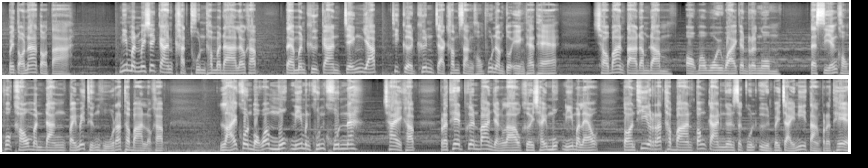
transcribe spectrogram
กไปต่อหน้าต่อตา นี่มันไม่ใช่การขัดทุนธรรมดาแล้วครับ แต่มันคือการเจ๊งยับที่เกิดขึ้นจากคำสั่งของผู้นำตัวเองแท้ๆชาวบ้านตาดำๆออกมาโวยวายกันระงม แต่เสียงของพวกเขามันดังไปไม่ถึงหูรัฐบาลหรอกครับ หลายคนบอกว่ามุกนี้มันคุ้นๆนะ ใช่ครับ ประเทศเพื่อนบ้านอย่างลาวเคยใช้มุกนี้มาแล้ว ตอนที่รัฐบาลต้องการเงินสกุลอื่นไปจ่ายหนี้ต่างประเทศ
